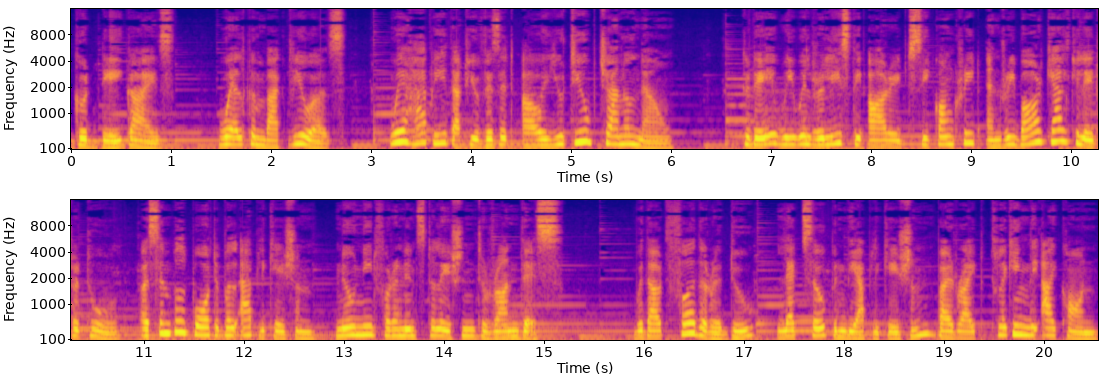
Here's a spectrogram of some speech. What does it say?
Good day guys. Welcome back viewers. We're happy that you visit our YouTube channel now. Today we will release the RHC Concrete and Rebar Calculator tool, a simple portable application, no need for an installation to run this. Without further ado, let's open the application by right-clicking the icon,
